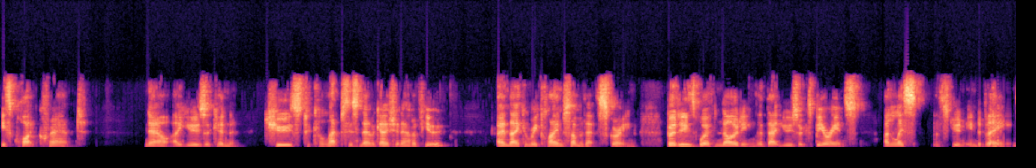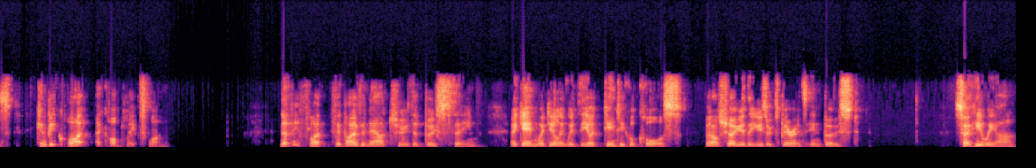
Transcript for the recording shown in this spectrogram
is quite cramped. Now, a user can choose to collapse this navigation out of view and they can reclaim some of that screen. But it is worth noting that that user experience, unless the student intervenes, can be quite a complex one. Let me flip over now to the Boost theme. Again, we're dealing with the identical course, but I'll show you the user experience in Boost. So here we are.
